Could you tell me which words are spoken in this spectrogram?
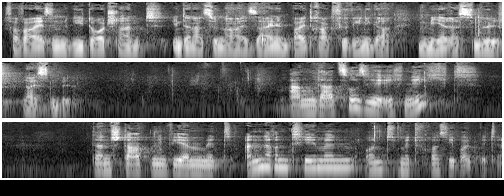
verweisen, wie Deutschland international seinen Beitrag für weniger Meeresmüll leisten will. Fragen dazu sehe ich nicht. Dann starten wir mit anderen Themen und mit Frau Siebold, bitte.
